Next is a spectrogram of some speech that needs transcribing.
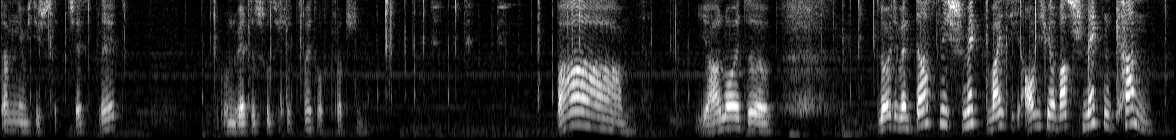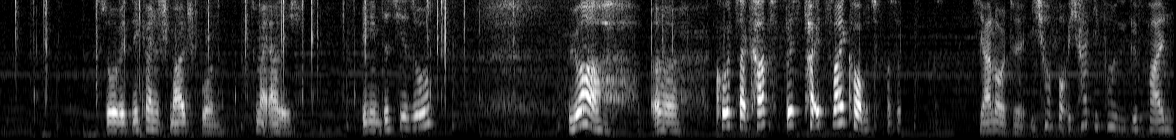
Dann nehme ich die Chestplate und werde das schusssicher 2 drauf klatschen. Bam! Ja, Leute. Leute, wenn das nicht schmeckt, weiß ich auch nicht mehr, was schmecken kann. So, wir sehen keine Schmalspuren. Jetzt mal ehrlich. Wir nehmen das hier so. Ja, äh, kurzer Cut, bis Teil 2 kommt. Was ja, Leute, ich hoffe, euch hat die Folge gefallen.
